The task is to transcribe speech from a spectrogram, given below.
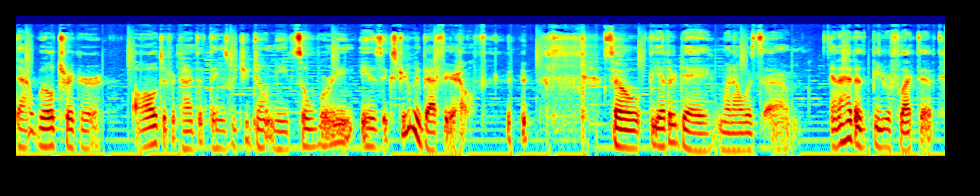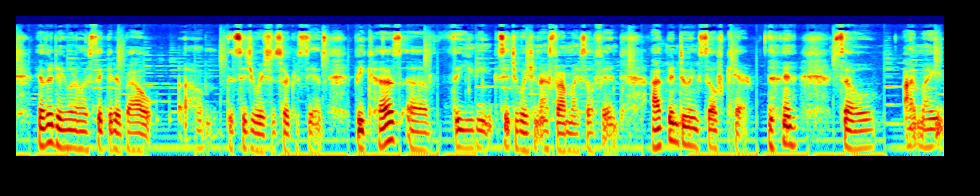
that will trigger all different kinds of things which you don't need. So, worrying is extremely bad for your health. so, the other day when I was, um, and I had to be reflective, the other day when I was thinking about um, the situation, circumstance, because of the unique situation I found myself in, I've been doing self care. so, I might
